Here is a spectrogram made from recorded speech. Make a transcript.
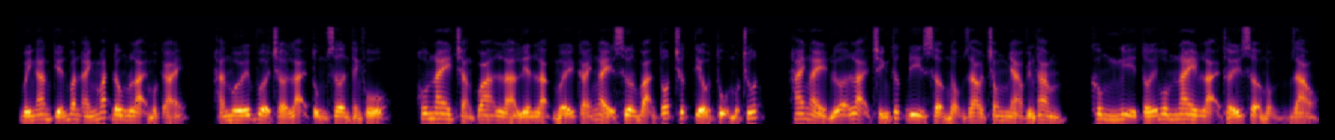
Bình an kiến văn ánh mắt đông lại một cái, hắn mới vừa trở lại tùng sơn thành phố, hôm nay chẳng qua là liên lạc mấy cái ngày xưa bạn tốt trước tiểu tụ một chút, hai ngày nữa lại chính thức đi sở mộng giao trong nhà viếng thăm, không nghĩ tới hôm nay lại thấy sở mộng giao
